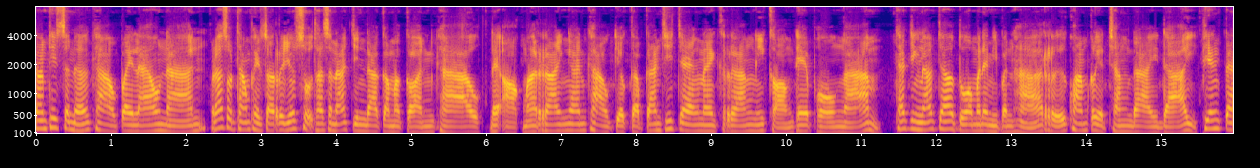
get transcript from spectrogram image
ตามที่เสนอข่าวไปแล้วนั้นล่าสุดทางเพจสรยุทธสุทัศนจินดากรรมกรข่าว ได้ออกมารายงานข่าวเกี่ยวกับการชี้แจงในครั้งนี้ของเทพโพงาม แท้จริงแล้วเจ้าตัวไม่ได้มีปัญหาหรือความเกลียดชังใดๆ เพียงแต่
